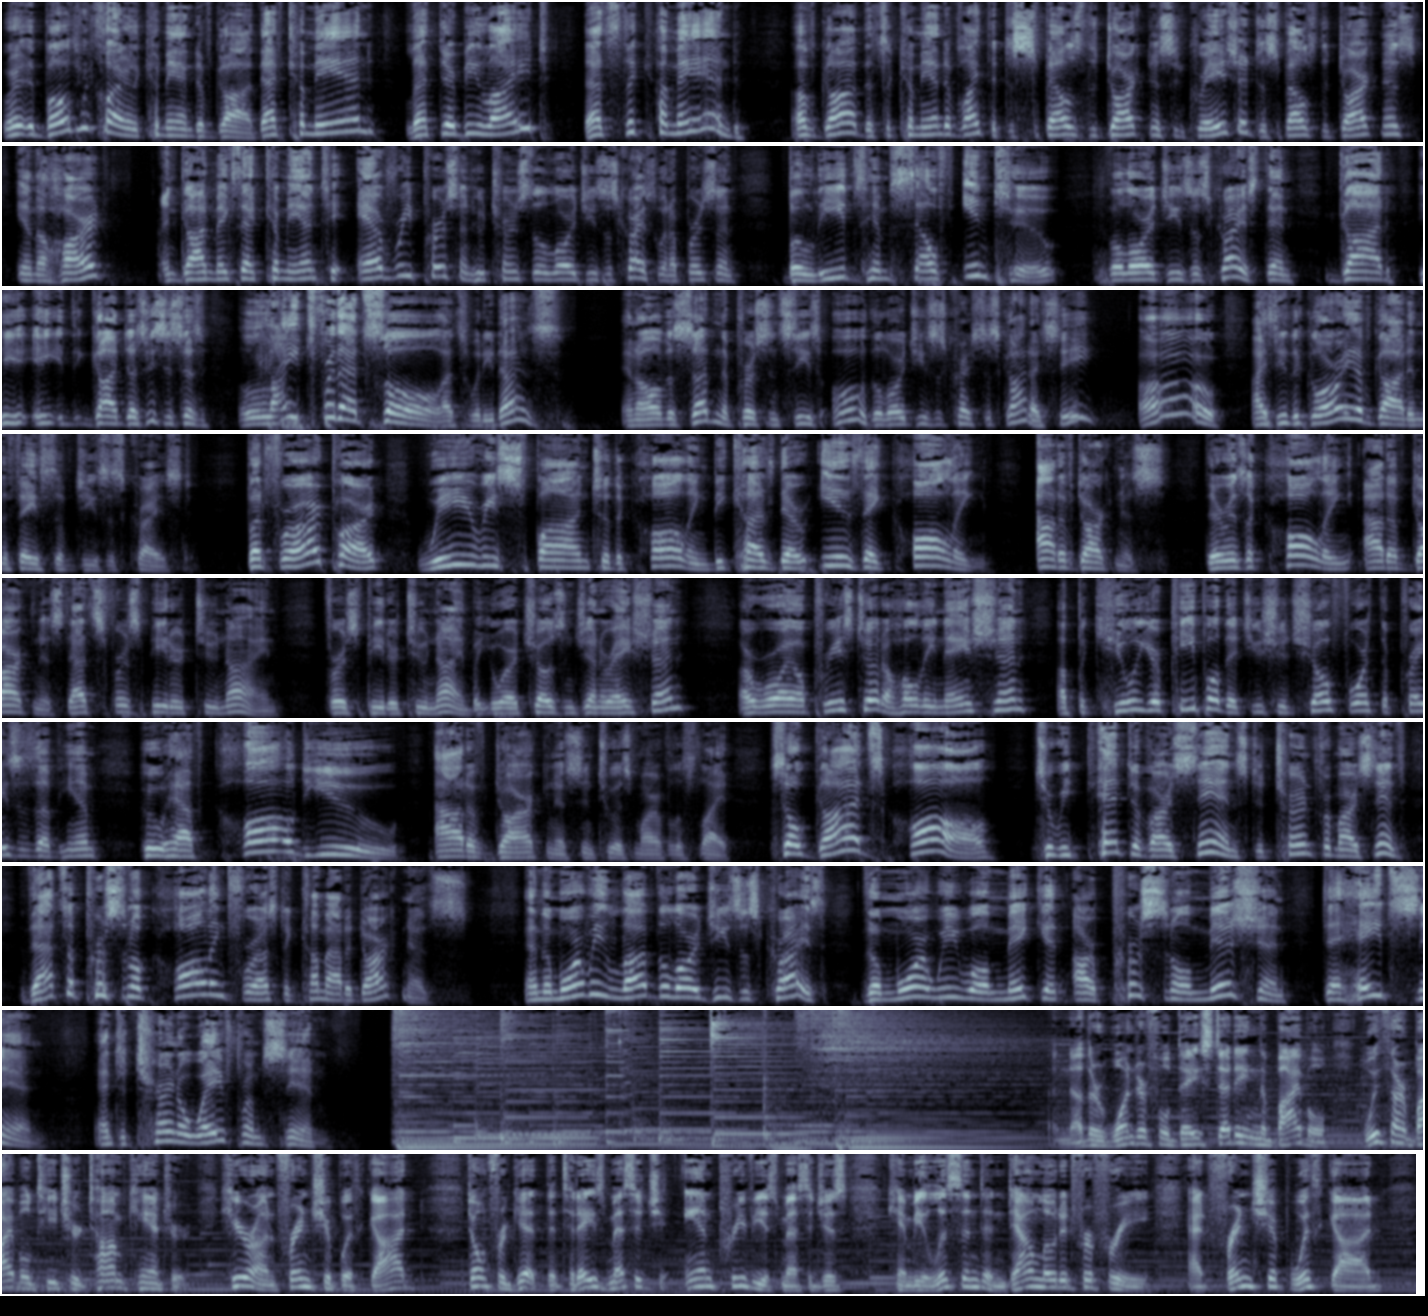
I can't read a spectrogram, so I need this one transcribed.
Both require the command of God. That command, let there be light, that's the command of God. That's the command of light that dispels the darkness in creation, dispels the darkness in the heart. And God makes that command to every person who turns to the Lord Jesus Christ. When a person believes himself into the Lord Jesus Christ, then God he, he God does this. He says, "Light for that soul." That's what He does. And all of a sudden, the person sees, "Oh, the Lord Jesus Christ is God." I see. Oh, I see the glory of God in the face of Jesus Christ. But for our part, we respond to the calling because there is a calling out of darkness. There is a calling out of darkness. That's First Peter 2 9. 1 Peter 2 9. But you are a chosen generation, a royal priesthood, a holy nation, a peculiar people, that you should show forth the praises of him who hath called you out of darkness into his marvelous light. So God's call to repent of our sins, to turn from our sins, that's a personal calling for us to come out of darkness. And the more we love the Lord Jesus Christ, the more we will make it our personal mission to hate sin and to turn away from sin. Another wonderful day studying the Bible with our Bible teacher Tom Cantor here on Friendship with God. Don't forget that today's message and previous messages can be listened and downloaded for free at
